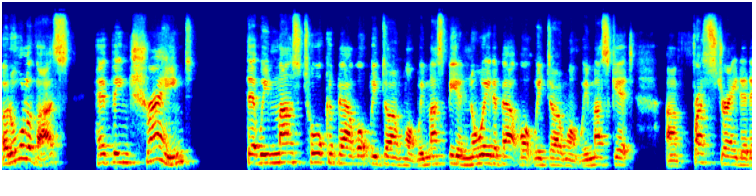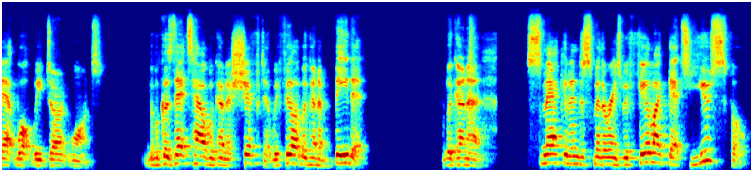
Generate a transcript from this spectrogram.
But all of us have been trained that we must talk about what we don't want. We must be annoyed about what we don't want. We must get uh, frustrated at what we don't want because that's how we're going to shift it. We feel like we're going to beat it. We're going to smack it into smithereens. We feel like that's useful.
